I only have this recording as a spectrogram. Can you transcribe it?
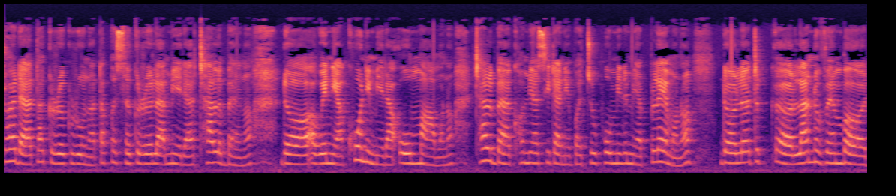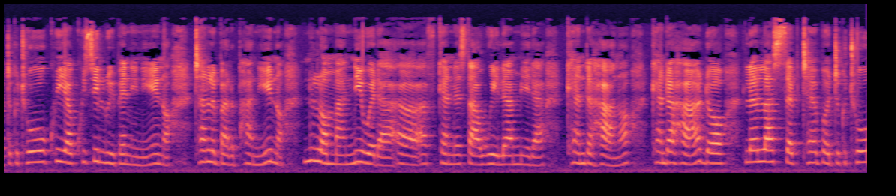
ထော်တာတကရကရနော်တပစကရလာမေတာတာလဘန်နော်တော့အဝဲနေခိုးနေမေတာအိုမာမနော်တာလဘန်ခွန်မြစီတာနေပချိုဖိုမီနမြပလဲမနော် ဒေါ်လာလာနိုဗ ెంబర్ တကထိုခွေရခွီစီလွေဖဲနေနေနော်တာလဘန်ဖာနေနော်နလမနီဝဲတာအာဖဂန်နစ္စတန်ဝေလာမီတာကန်ဒဟာနော်ကန်ဒဟာတော့လလာစက်တဘာတကထို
